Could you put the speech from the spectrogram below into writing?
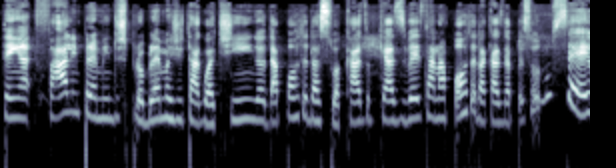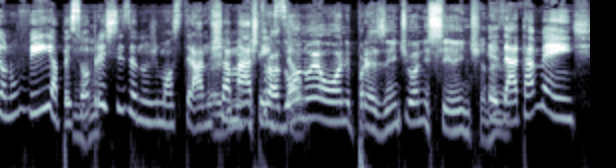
tenha, falem para mim dos problemas de Taguatinga, da porta da sua casa, porque às vezes tá na porta da casa da pessoa, eu não sei, eu não vi. A pessoa uhum. precisa nos mostrar, nos chamar a atenção. O administrador não é onipresente e onisciente, né? Exatamente.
